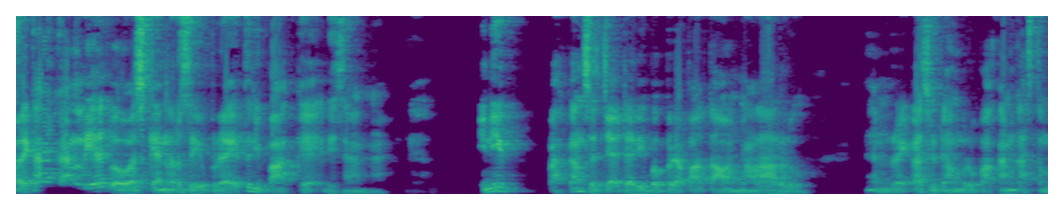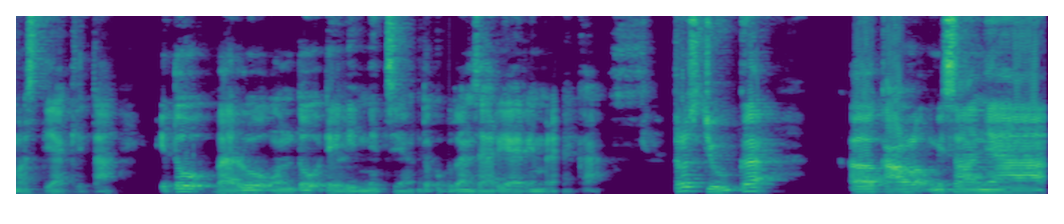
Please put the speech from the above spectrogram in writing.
Mereka akan lihat bahwa scanner zebra itu dipakai di sana. Ini bahkan sejak dari beberapa tahun yang lalu dan mereka sudah merupakan customer setia kita. Itu baru untuk daily needs ya, untuk kebutuhan sehari-hari mereka. Terus juga eh, kalau misalnya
